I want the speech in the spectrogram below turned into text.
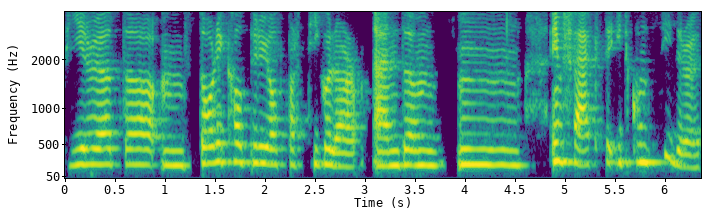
period, uh, um, historical period particular, and um, um, in fact, it considered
